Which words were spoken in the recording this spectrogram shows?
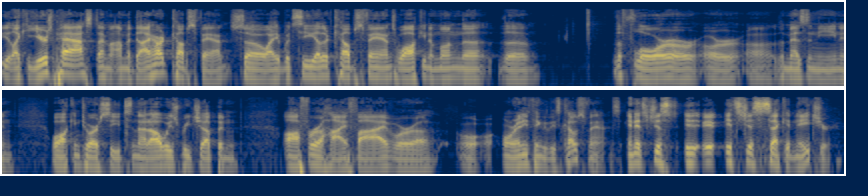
like years past. I'm I'm a diehard Cubs fan, so I would see other Cubs fans walking among the the the floor or or uh, the mezzanine and walking to our seats, and I'd always reach up and offer a high five or a or, or anything to these Cubs fans. And it's just it, it's just second nature.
